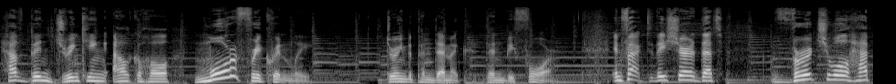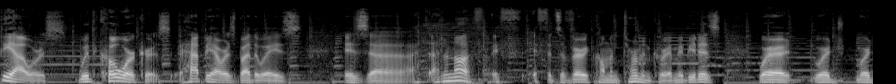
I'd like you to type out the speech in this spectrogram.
have been drinking alcohol more frequently during the pandemic than before. In fact, they shared that virtual happy hours with coworkers. Happy hours, by the way, is is uh, I, don't know if, if if it's a very common term in Korea. Maybe it is, where where where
